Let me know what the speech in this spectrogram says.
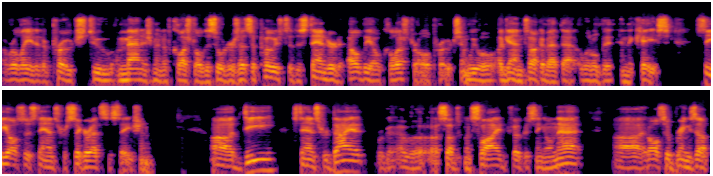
related approach to management of cholesterol disorders as opposed to the standard LDL cholesterol approach. And we will again talk about that a little bit in the case. C also stands for cigarette cessation. Uh, D stands for diet. We're going to have a, a subsequent slide focusing on that. Uh, it also brings up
